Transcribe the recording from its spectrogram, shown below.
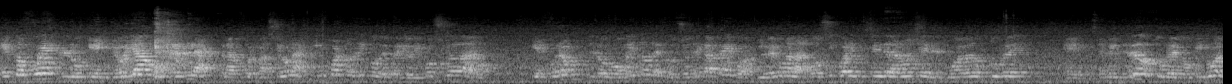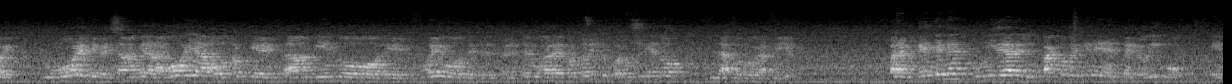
Esto fue lo que yo llamo la transformación aquí en Puerto Rico de periodismo ciudadano, que fueron los momentos de explosión de Capeco. Aquí vemos a las 2 y 46 de la noche del 9 de octubre el 23 de octubre del 2009, rumores que pensaban que era la Goya, otros que estaban viendo el fuego desde diferentes lugares de Puerto Rico y fueron subiendo la fotografía. Para que ustedes tengan una idea del impacto que tiene en el periodismo, en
